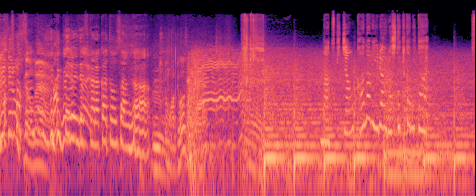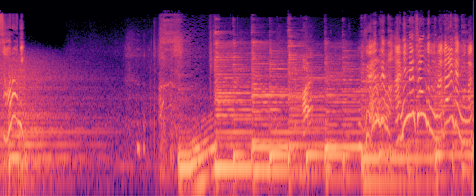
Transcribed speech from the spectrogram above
入れてるんですけどね。待ってるんですから加藤さんが。ちょっと待ってくださいね。なつきちゃんかなりイライラしてきたみたい。さらに。全然もうアニメソングの流れでもなく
